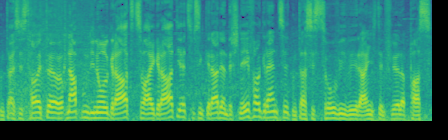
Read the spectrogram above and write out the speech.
Und das ist heute knapp um die 0 Grad, 2 Grad jetzt. Wir sind gerade an der Schneefallgrenze. Und das ist so, wie wir eigentlich den Flöler Pass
